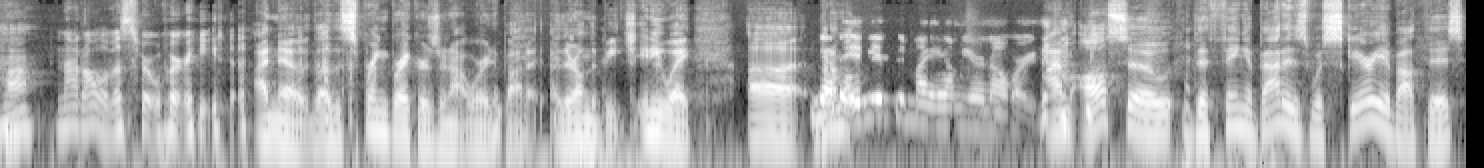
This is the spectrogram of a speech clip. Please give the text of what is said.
huh? Not all of us are worried. I know the, the spring breakers are not worried about it. They're on the beach anyway. Uh, but Yeah, I'm, idiots in Miami are not worried. I'm also the thing about it is what's scary about this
